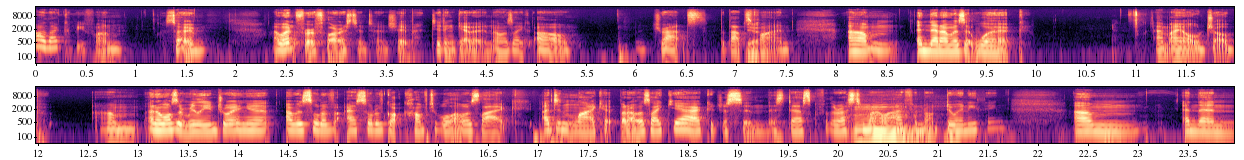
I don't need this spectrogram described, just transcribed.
oh, that could be fun. So I went for a florist internship, didn't get it, and I was like, oh, drats, but that's Yeah. fine. Um, and then I was at work at my old job um, and I wasn't really enjoying it. I was sort of, I sort of got comfortable. I was like, I didn't like it, but I was like, yeah, I could just sit in this desk for the rest of my life and not do anything. Um, and then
